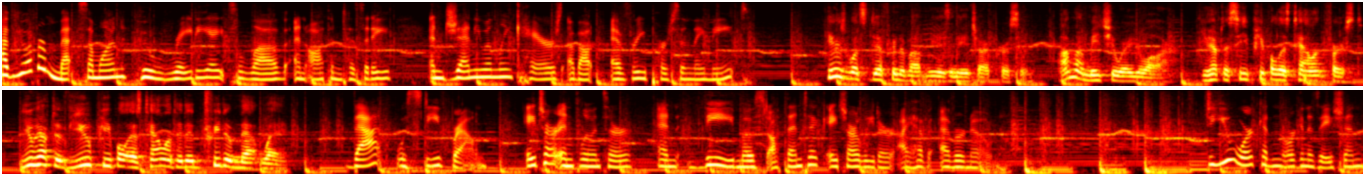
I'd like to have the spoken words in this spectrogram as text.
Have you ever met someone who radiates love and authenticity and genuinely cares about every person they meet? Here's what's different about me as an HR person. I'm gonna meet you where you are. You have to see people as talent first. You have to view people as talented and treat them that way. That was Steve Browne, HR influencer and the most authentic HR leader I have ever known. Do you work at an organization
